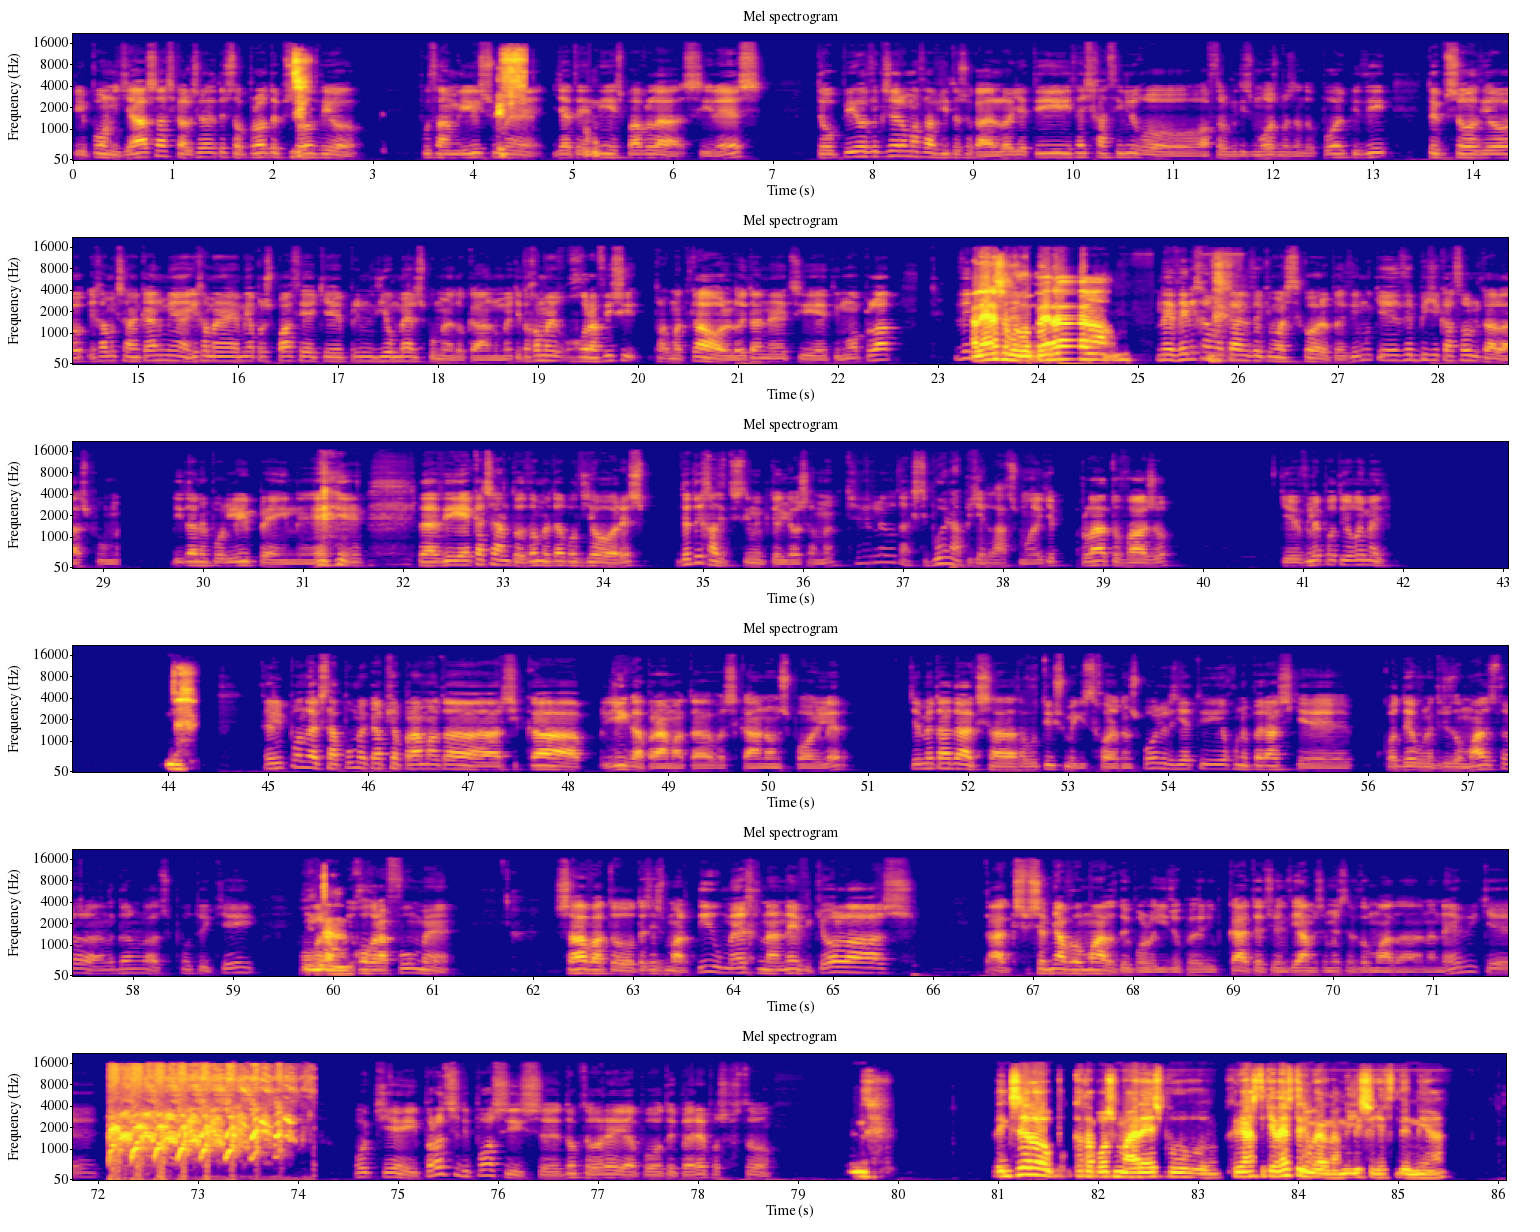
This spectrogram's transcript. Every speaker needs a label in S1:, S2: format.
S1: Λοιπόν, γεια σας, καλώς ήρθατε στο πρώτο επεισόδιο που θα μιλήσουμε για ταινίες Παύλα σειρές. Το οποίο δεν ξέρω αν θα βγει τόσο καλό γιατί θα έχει χαθεί λίγο ο αυτορμητισμός μας να το πω επειδή το επεισόδιο είχαμε ξανακάνει μια, είχαμε μια προσπάθεια και πριν δύο μέρες που να το κάνουμε και το είχαμε χωραφίσει πραγματικά όλο, ήταν έτσι έτοιμο απλά
S2: δεν Αλλά ένας από εδώ πέρα
S1: ναι, δεν είχαμε κάνει δοκιμαστικό ρε παιδί μου και δεν πήγε καθόλου καλά, ας πούμε. Ήταν πολύ pain. Ε. δηλαδή έκατσα να το δω μετά από δύο ώρες. Δεν το είχα δει τη στιγμή που τελειώσαμε. Και λέω εντάξει, τι μπορεί να πήγε λάθος μου. Και απλά το βάζω και βλέπω ότι εγώ είμαι έτσι. ε, λοιπόν, εντάξει, θα πούμε κάποια πράγματα αρχικά, λίγα πράγματα βασικά, non-spoiler. Και μετά εντάξει θα, θα βουτήξουμε και στη χώρα των spoilers γιατί έχουν περάσει και κοντεύουν τρεις εβδομάδες τώρα, αν δεν κάνω λάθος. Οπότε, OK. Okay. Ναι. Ηχογραφούμε Σάββατο 4 Μαρτίου μέχρι να ανέβει κιόλας. Εντάξει, σε μια εβδομάδα το υπολογίζω περίπου. Κάτι τέτοιο ενδιάμεσα μέσα στην εβδομάδα να ανέβει και. OK. Okay. Πρώτες εντυπώσεις, ε, Dr. Ray, από το υπερέπος αυτό;
S2: Δεν ξέρω κατά πόσο μου αρέσει που χρειάστηκε δεύτερη μέρα να μιλήσω για αυτήν την ταινία.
